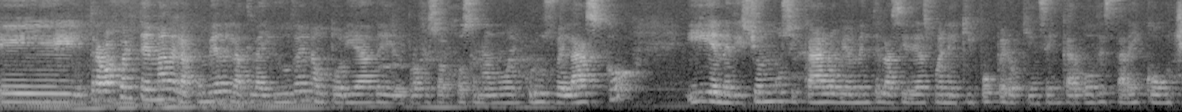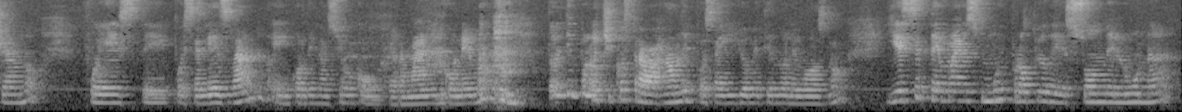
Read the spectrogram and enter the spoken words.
Eh, trabajo el tema de la cumbia de la Tlayuda en autoría del profesor José Manuel Cruz Velasco y en edición musical obviamente las ideas fue en equipo, pero quien se encargó de estar ahí coachando fue este, pues el ESBAN en coordinación con Germán y con Emma. Todo el tiempo los chicos trabajando y pues ahí yo metiéndole voz, ¿no? Y ese tema es muy propio de Son de Luna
